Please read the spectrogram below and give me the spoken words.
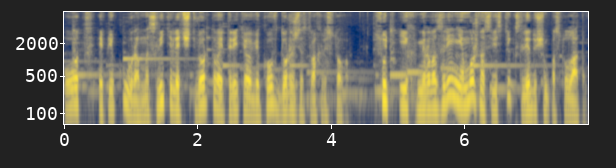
от Эпикура, мыслителя IV и III веков до Рождества Христова. Суть их мировоззрения можно свести к следующим постулатам.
